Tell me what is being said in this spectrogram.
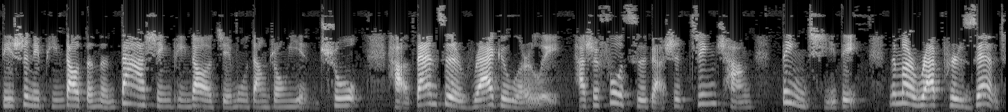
迪士尼频道等等大型频道的节目当中演出。好，单字 regular Early，它是副词，表示经常、定期的。那么 represent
